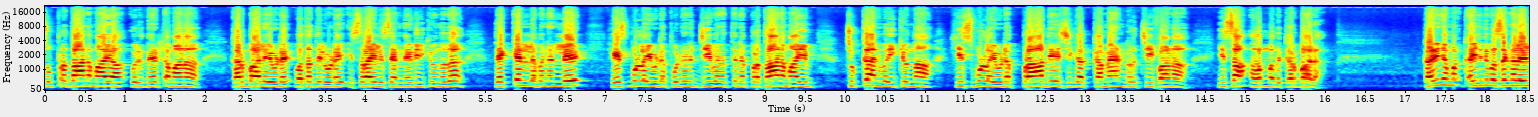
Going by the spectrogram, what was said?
സുപ്രധാനമായ ഒരു നേട്ടമാണ് കർബാലയുടെ വധത്തിലൂടെ ഇസ്രായേലി സേന നേടിയിരിക്കുന്നത്. തെക്കൻ ലെബനനിലെ ഹിസ്ബുള്ളയുടെ പുനരുജ്ജീവനത്തിന് പ്രധാനമായും ചുക്കാൻ വഹിക്കുന്ന ഹിസ്ബുള്ളയുടെ പ്രാദേശിക കമാൻഡർ ചീഫാണ് ഇസ അഹമ്മദ് കർബാല. കഴിഞ്ഞ കഴിഞ്ഞ ദിവസങ്ങളിൽ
